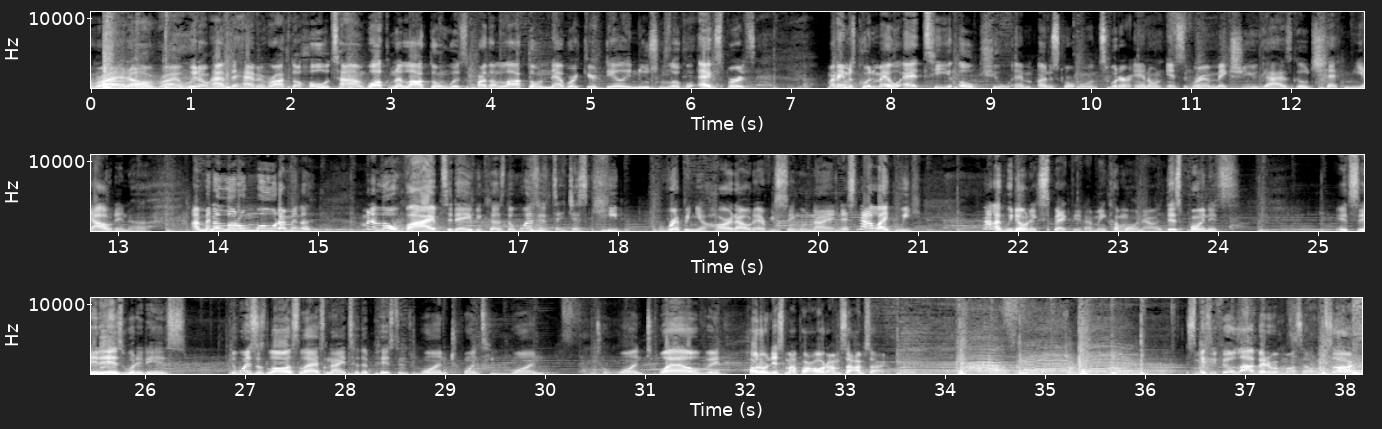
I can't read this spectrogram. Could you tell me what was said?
All right, all right. We don't have to have it rock the whole time. Welcome to Locked On Wizards, part of the Locked On Network, your daily news from local experts. My name is Quinn Mayo at TOQM underscore on Twitter and on Instagram. Make sure you guys go check me out. And uh, I'm in a little mood. I'm in a I'm in a little vibe today because the Wizards they just keep ripping your heart out every single night. And it's not like we not like we don't expect it. I mean, come on now. At this point, it's it's it is what it is. The Wizards lost last night to the Pistons 121 to 112. And hold on, this is my part. Hold on, I'm sorry, I'm sorry. This makes me feel a lot better with myself. I'm sorry.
